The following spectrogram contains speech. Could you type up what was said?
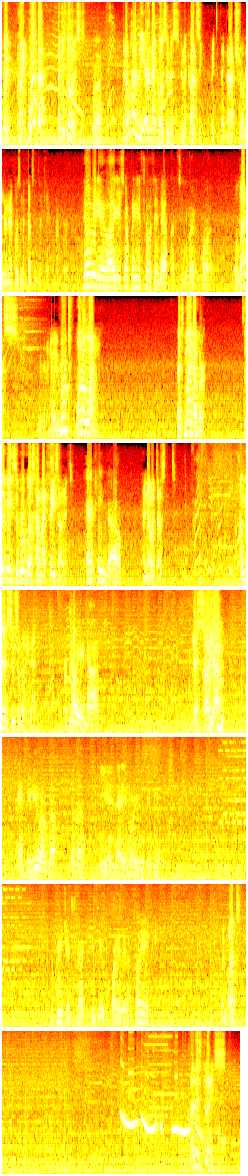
Wait, wait, what the? I just noticed. But I don't have the air necklace in this in the cutscene. Wait, did they not show the air necklace in the cutscenes? I can't remember. no video. I just don't think it's chosen that cutscene no matter what. Well, that's weird. Anyway, Route 101. That's my number. So that means the route must have my face on it. Actually, no. I know it doesn't. The president must be I'm gonna sue somebody then. Let's. No, you're not. Yes, I am. If you do, I'm not gonna be in any more of your videos. Sure it's not to do quite a bit of footage. Wait, what? Ah, this place.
